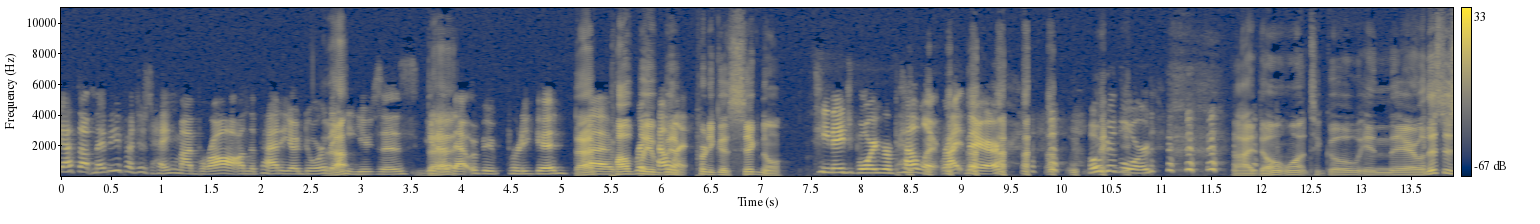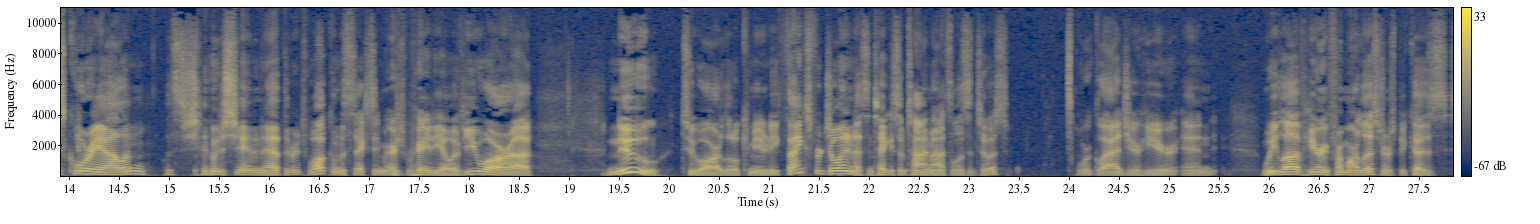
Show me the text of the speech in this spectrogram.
yeah, I thought maybe if I just hang my bra on the patio door that, That- he uses, you that- know, that would be pretty good. That uh, probably would be a pretty good signal. Teenage boy repellent right there. oh, good lord. I don't want to go in there. Well, this is Corey Allen with Shannon Ethridge. Welcome to Sexy Marriage Radio. If you are uh, new to our little community, thanks for joining us and taking some time out to listen to us. We're glad you're here, and we love hearing from our listeners because,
